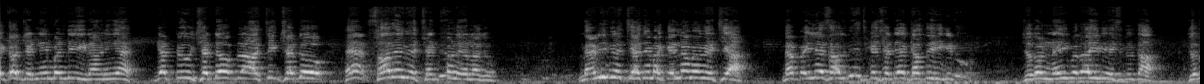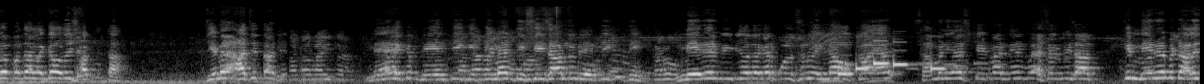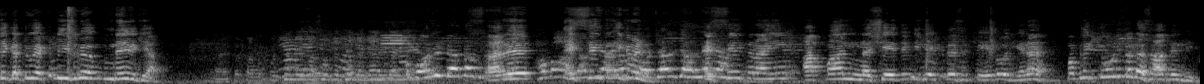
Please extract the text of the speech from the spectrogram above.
ਵੇਖੋ ਜਿੰਨੀ ਮੰਡੀ ਰਾਣੀ ਹੈ ਗੱਟੂ ਛੱਡੋ ਪਲਾਸਟਿਕ ਛੱਡੋ ਹੈ ਸਾਰੇ ਵੇਚਣ ਦੇ ਹੋਣੇ ਉਹਨਾਂ ਚੋਂ। ਮੈਂ ਵੀ ਵੇਚਿਆ ਜੇ ਮੈਂ ਕਹਿੰਦਾ ਮੈਂ ਵੇਚਿਆ ਮੈਂ ਪਹਿਲੇ ਸਾਲ ਵੇਚ ਕੇ ਛੱਡਿਆ ਗਲਤ ਹੀ ਕਿਡੋ ਜਦੋਂ ਨਹੀਂ ਪਤਾ ਹੀ ਵੇਚ ਦਿੱਤਾ ਜਦੋਂ ਪਤਾ ਲੱਗਾ ਉਦੋਂ ਛੱਡ ਦਿੱਤਾ। ਜੇ ਮੈਂ ਅੱਜ ਤੁਹਾਡੇ ਮੈਂ ਇੱਕ ਬੇਨਤੀ ਕੀਤੀ ਮੈਂ ਡੀਸੀ ਸਾਹਿਬ ਨੂੰ ਬੇਨਤੀ ਕੀਤੀ। ਮੇਰੇ ਵੀਡੀਓ ਦਾ ਅਗਰ ਪੁਲਿਸ ਨੂੰ ਇੰਨਾ ਔਖਾ ਆ ਸਾਹਮਣੇ ਆ ਸਟੇਟਮੈਂਟ ਦੇਣ ਐਸਐਸਪੀ ਸਾਹਿਬ ਕਿ ਮੇਰੇ ਬਟਾਲੇ ਦੇ ਗੱਟੂ ਇੱਕ ਪੀਸ ਨਹੀਂ ਵਿਕਿਆ। ਸਾਰੇ ਇਸੇ ਤਰ੍ਹਾਂ ਇੱਕ ਮਿੰਟ। ਇਸੇ ਤਰ੍ਹਾਂ ਹੀ ਆਪਾਂ ਨਸ਼ੇ ਤੇ ਵੀ ਜੇ ਕਿਤੇ ਸੁਚੇਤ ਹੋ ਜਾਈਏ ਨਾ ਪਬਲਿਕ ਕਿਉਂ ਨਹੀਂ ਤੁਹਾਡਾ ਸਾਥ ਦਿੰਦੀ?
